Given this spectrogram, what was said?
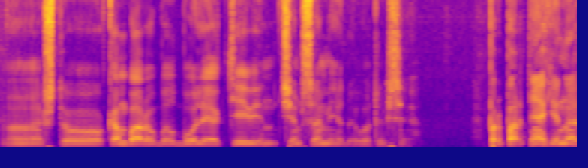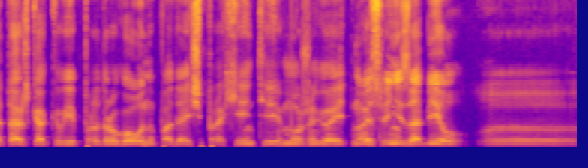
э, что Камбаров был более активен, чем Самедов, вот и все. Про Портняхина, так же, как и про другого нападающего, про Хенти, можно говорить, но если не забил э,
